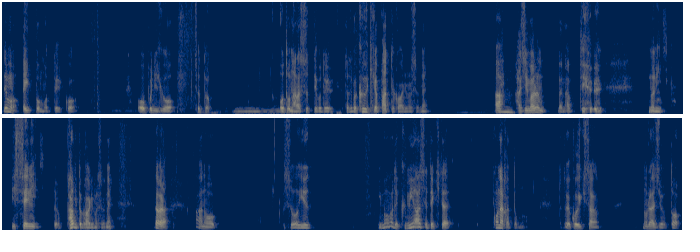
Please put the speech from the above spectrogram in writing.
でも、一本持って、こう、オープニングをちょっと音鳴らすっていうことで、例えば空気がパッと変わりますよね。あ、うん、始まるんだなっていうのに、一斉にパンと変わりますよね。だから、あのそういう今まで組み合わせてきた来なかったもの。例えば小雪さんのラジオと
